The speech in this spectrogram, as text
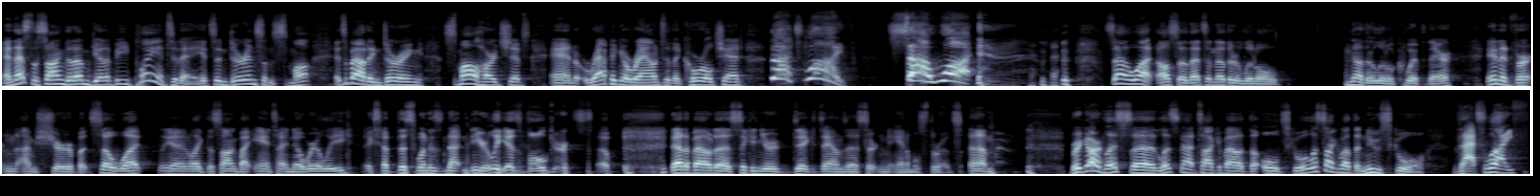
And that's the song that I'm going to be playing today. It's enduring some small it's about enduring small hardships and wrapping around to the choral chant, That's life. So what? so what? Also, that's another little another little quip there. Inadvertent, I'm sure, but so what? You know, like the song by Anti Nowhere League, except this one is not nearly as vulgar. So, that about uh, sticking your dick down certain animals' throats. Um, regardless, uh, let's not talk about the old school. Let's talk about the new school. That's life.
